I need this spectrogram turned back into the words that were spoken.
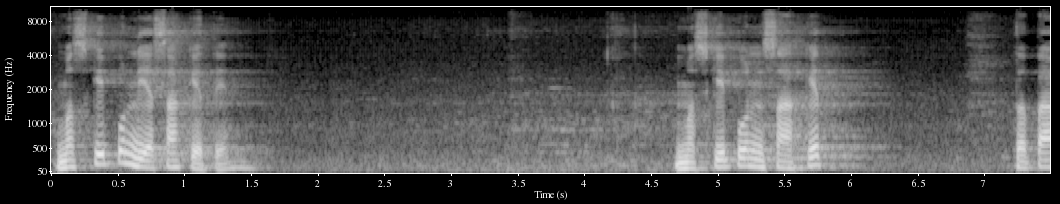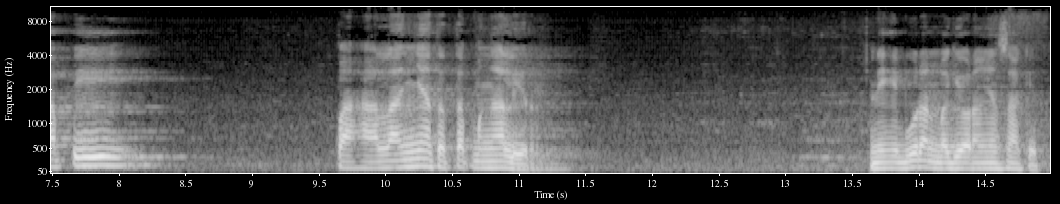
meskipun dia sakit ya. Meskipun sakit tetapi pahalanya tetap mengalir. Ini hiburan bagi orang yang sakit.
